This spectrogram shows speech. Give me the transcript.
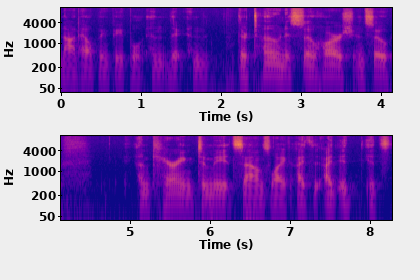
not helping people, and their, and their tone is so harsh and so uncaring to me. It sounds like I, th- I it, it's,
